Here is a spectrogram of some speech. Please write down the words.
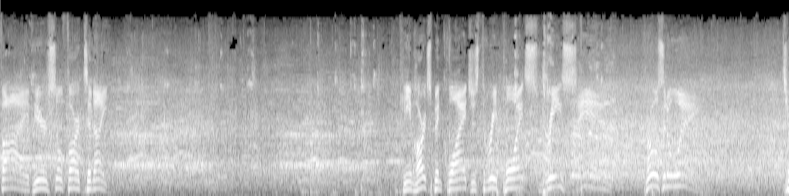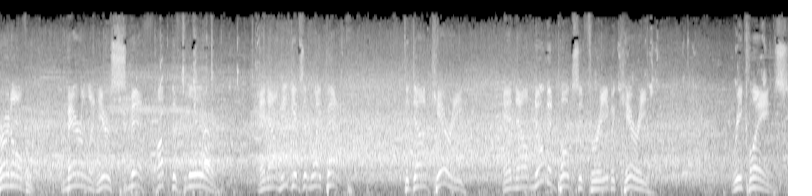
five here so far tonight. Team Hart's been quiet, just three points. Reese and throws it away. Turnover. Maryland. Here's Smith up the floor. And now he gives it right back to Don Carey. And now Newman pokes it free, but Carey reclaims.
